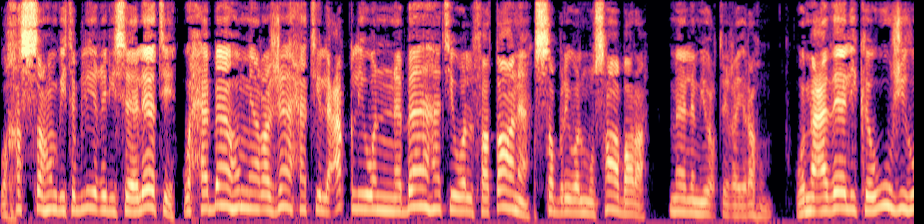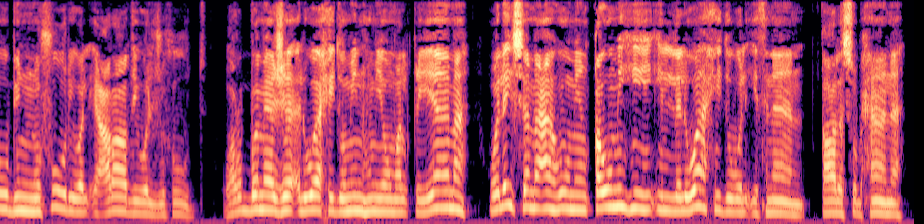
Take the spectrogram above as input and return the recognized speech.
وخصهم بتبليغ رسالاته وحباهم من رجاحة العقل والنباهة والفطانة الصبر والمصابرة ما لم يعط غيرهم. ومع ذلك ووجهوا بالنفور والإعراض والجحود. وربما جاء الواحد منهم يوم القيامة وليس معه من قومه إلا الواحد والإثنان. قال سبحانه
